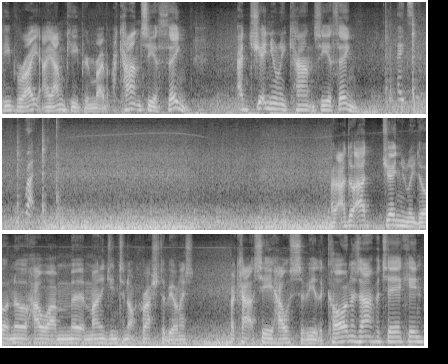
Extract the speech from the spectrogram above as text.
Keep right. I am keeping right, but I can't see a thing. I genuinely can't see a thing. Exit right. I, I, don't, I genuinely don't know how I'm uh, managing to not crash, to be honest. I can't see how severe the corners are for taking.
